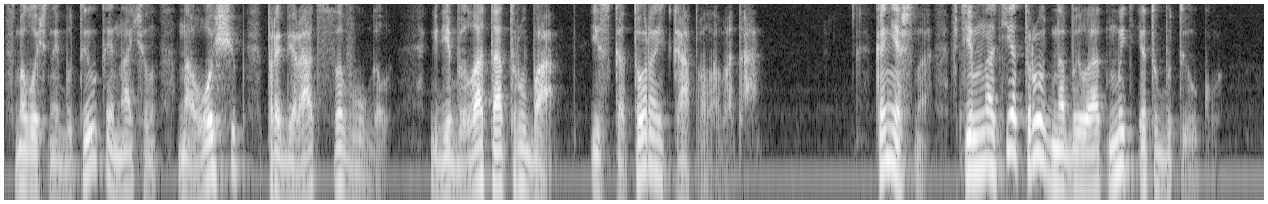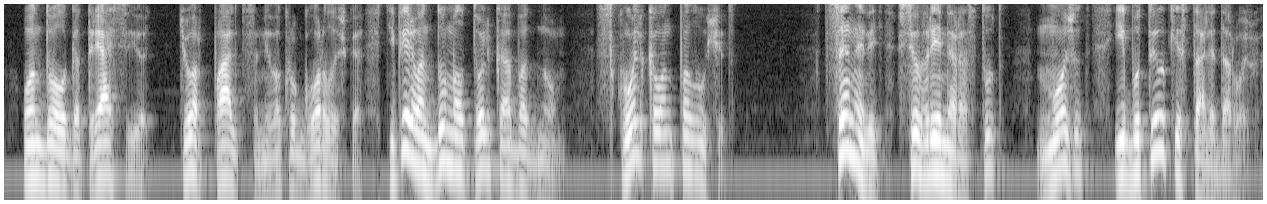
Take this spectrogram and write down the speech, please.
с молочной бутылкой начал на ощупь пробираться в угол, где была та труба, из которой капала вода. Конечно, в темноте трудно было отмыть эту бутылку. Он долго тряс ее, тер пальцами вокруг горлышка. Теперь он думал только об одном – сколько он получит. Цены ведь все время растут, может, и бутылки стали дороже.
